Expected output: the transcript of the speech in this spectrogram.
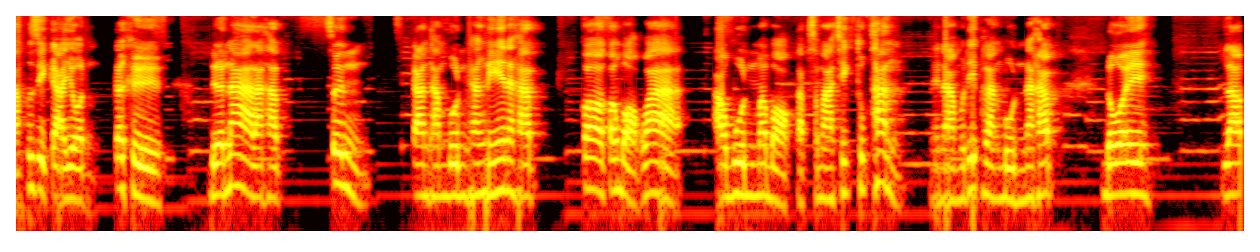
3 พฤศจิกายนก็คือเดือนหน้าแล้วครับ ซึ่งการทำบุญครั้งนี้นะครับ ก็ต้องบอกว่าเอาบุญมาบอกกับสมาชิกทุกท่าน ในนามมูลที่พลังบุญนะครับ โดยเรา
